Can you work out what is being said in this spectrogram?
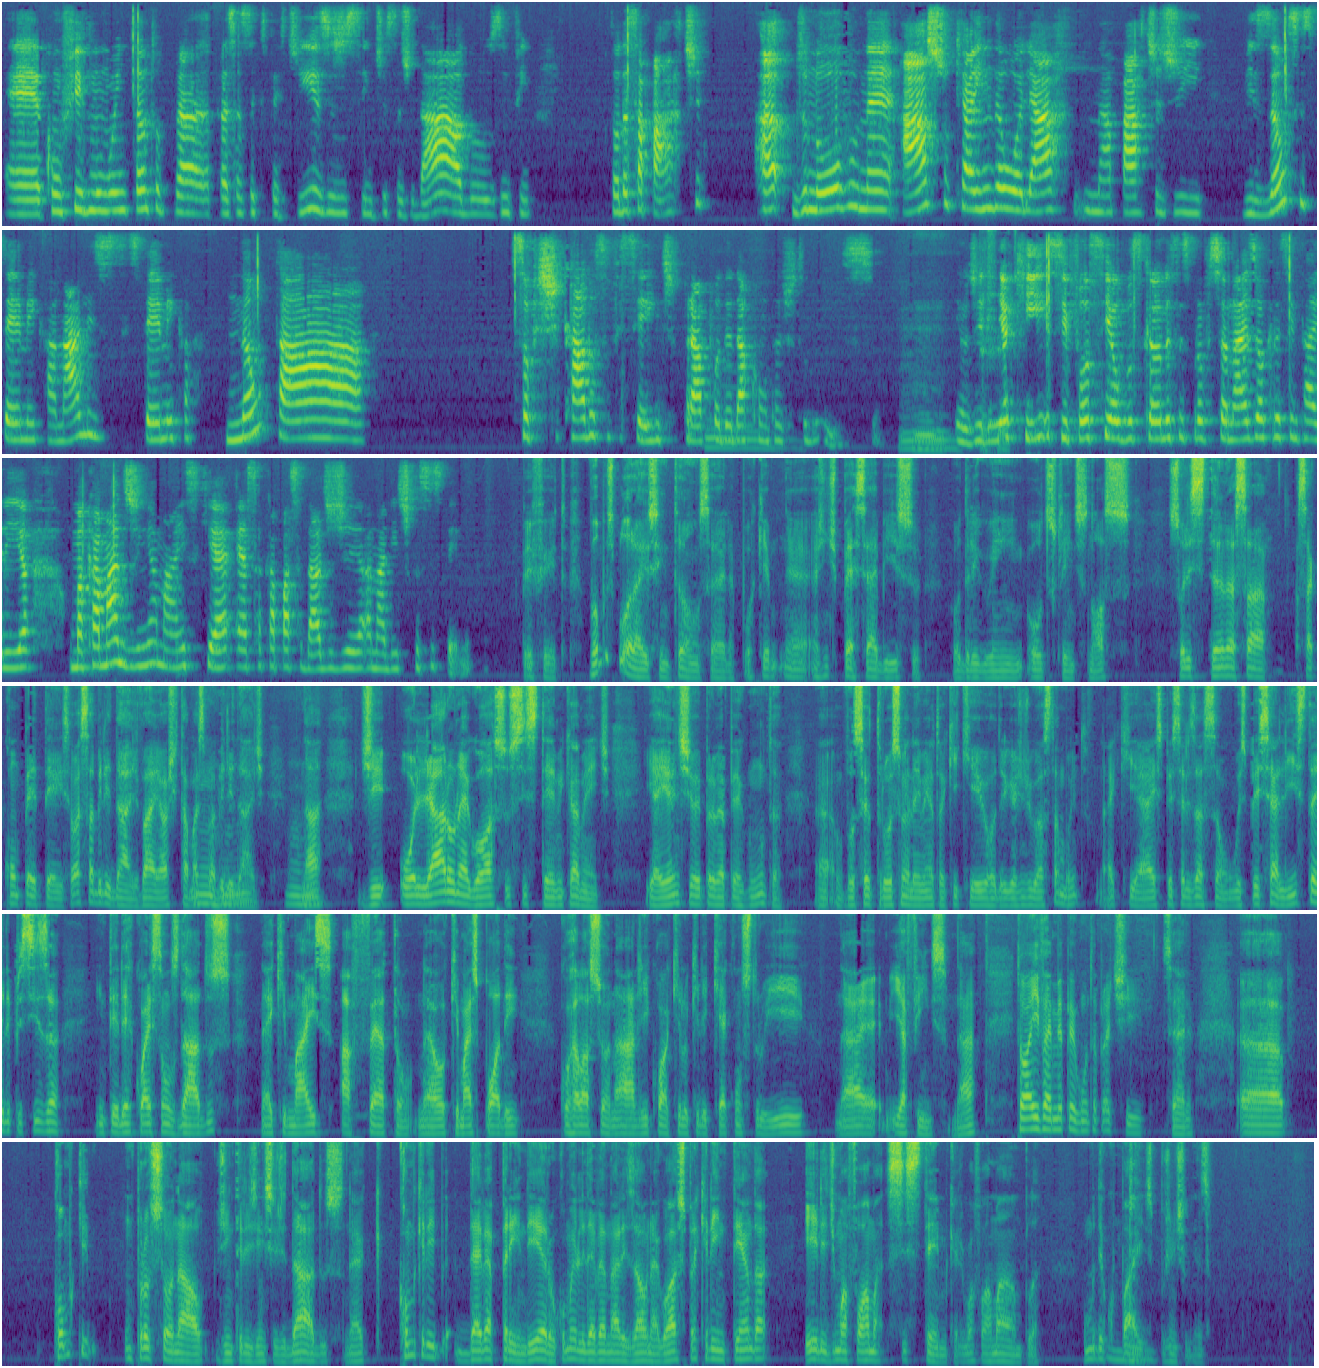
é, confirmo muito tanto para essas expertises de cientistas de dados, enfim, toda essa parte. de novo, né, acho que ainda o olhar na parte de visão sistêmica, análise sistêmica, não está sofisticado o suficiente para poder hum. dar conta de tudo isso. Hum. Eu diria que, se fosse eu buscando esses profissionais, eu acrescentaria uma camadinha a mais, que é essa capacidade de analítica sistêmica. Perfeito. Vamos explorar isso então, Célia, porque é, a gente percebe isso, Rodrigo, em outros clientes nossos, solicitando essa, essa competência, ou essa habilidade, vai, eu acho que está mais uhum, para habilidade, uhum. né, de olhar o negócio sistemicamente. E aí, antes de eu ir para a minha pergunta, uh, você trouxe um elemento aqui que eu e o Rodrigo a gente gosta muito, né, que é a especialização. O especialista ele precisa entender quais são os dados né, que mais afetam, né, ou que mais podem correlacionar ali com aquilo que ele quer construir, né, e afins. Né? Então aí vai minha pergunta para ti, sério. Uh, como que um profissional de inteligência de dados, né, como que ele deve aprender ou como ele deve analisar o negócio para que ele entenda ele de uma forma sistêmica, de uma forma ampla? Vamos decupar isso, por gentileza.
